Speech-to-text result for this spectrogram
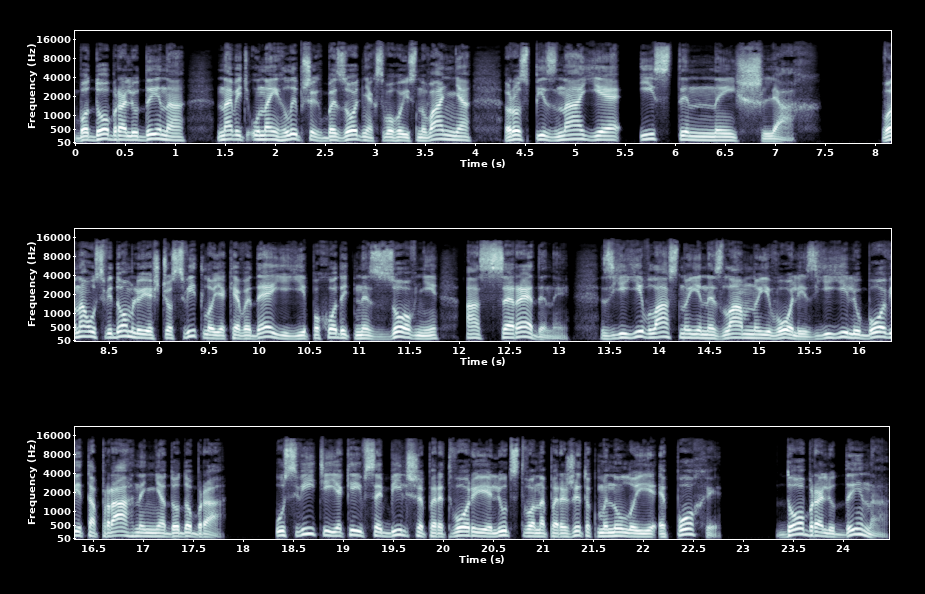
Бо добра людина, навіть у найглибших безоднях свого існування, розпізнає істинний шлях. Вона усвідомлює, що світло, яке веде її, походить не ззовні, а зсередини, з її власної незламної волі, з її любові та прагнення до добра. У світі, який все більше перетворює людство на пережиток минулої епохи, добра людина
